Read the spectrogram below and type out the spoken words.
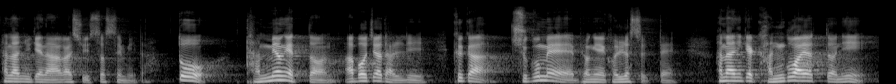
하나님께 나아갈 수 있었습니다. 또 단명했던 아버지와 달리 그가 죽음의 병에 걸렸을 때 하나님께 간구하였더니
